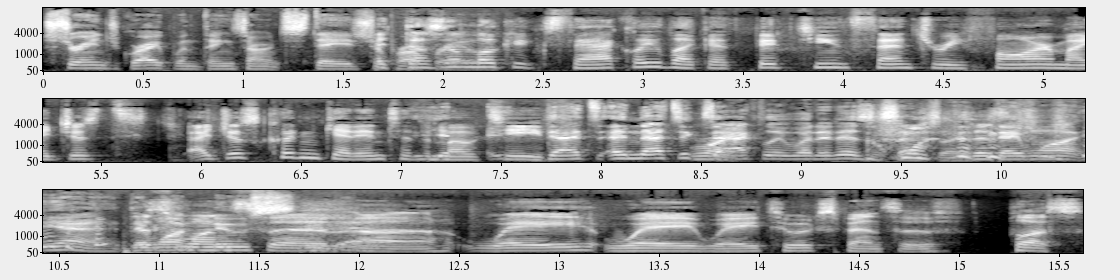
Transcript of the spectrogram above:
strange gripe when things aren't staged It appropriately. doesn't look exactly like a 15th century farm. I just, I just couldn't get into the Yeah, motif. That's and that's exactly what it is. Essentially, they want yeah, they this want one new said uh, way, way, way too expensive. Plus,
